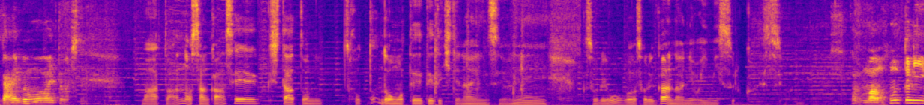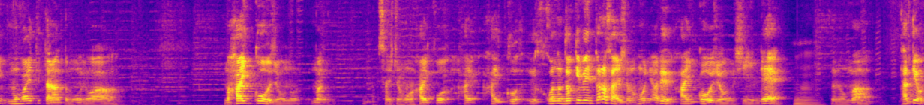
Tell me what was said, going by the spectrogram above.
だいぶもがいてましたね。まああと安野さん完成した後のほとんど表で出てきてないんですよね。それをそれが何を意味するかまあ本当にもがいてたなと思うのは、まあ、廃工場の、まあ、最初の方の廃工廃廃工このドキュメントの最初の方にある廃工場のシーンでうん。そのまあ盾を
